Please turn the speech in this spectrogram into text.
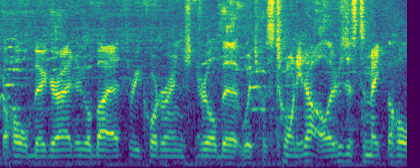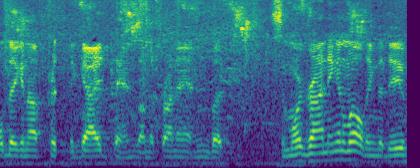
the hole bigger. I had to go buy a three quarter inch drill bit, which was $20 just to make the hole big enough for the guide pins on the front end, but some more grinding and welding to do.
